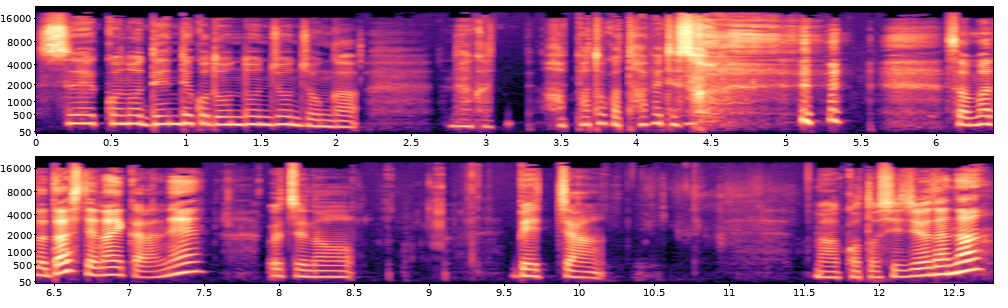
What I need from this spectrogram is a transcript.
末っ子のでんでこどんどんじょんじょんがなんか葉っぱとか食べてそう。そうまだ出してないからね。うちのべっちゃん。まあ今年中だな。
